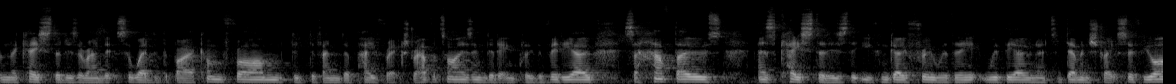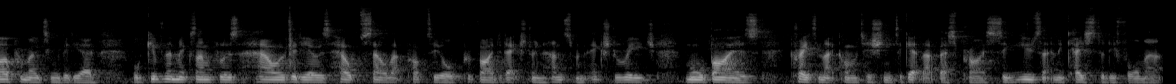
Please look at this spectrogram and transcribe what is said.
and the case studies around it. So where did the buyer come from? Did the vendor pay for extra advertising? Did it include a video? So have those as case studies that you can go through with the with the owner to demonstrate. So if you are promoting video, or give them examples how a video has helped sell that property or provided extra enhancement, extra reach, more buyers, creating that competition to get that best price. So use that in a case study format.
